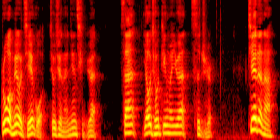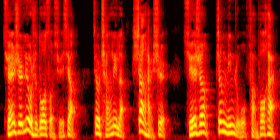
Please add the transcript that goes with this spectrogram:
如果没有结果，就去南京请愿。三，要求丁文渊辞职。接着呢，全市六十多所学校就成立了上海市学生争民主、反迫害、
